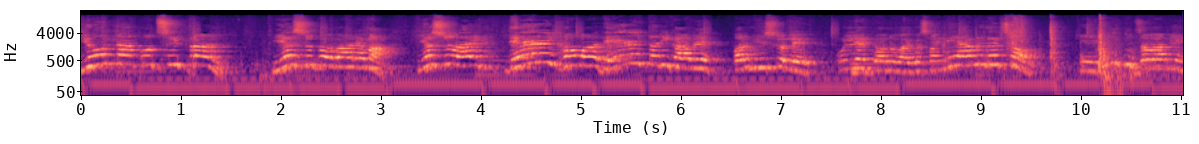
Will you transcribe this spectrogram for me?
योनाको चित्रण यसुको बारेमा। यसुलाई धेरै ठाउँमा धेरै तरिकाले परमेश्वरले उल्लेख गर्नुभएको छ। नि हामी देख्छौँ कि जब हामी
